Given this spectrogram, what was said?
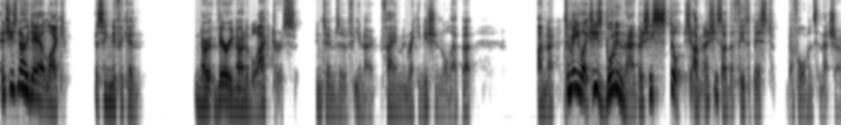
And she's no doubt, like, a significant, no, very notable actress in terms of, you know, fame and recognition and all that. But I don't know. To me, like, she's good in that, but she's still, she, I don't know, she's like the fifth best performance in that show.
